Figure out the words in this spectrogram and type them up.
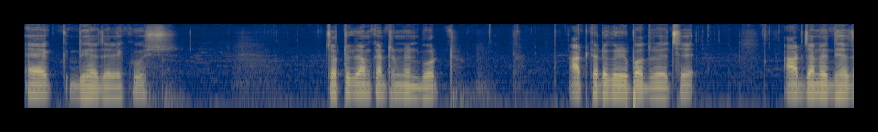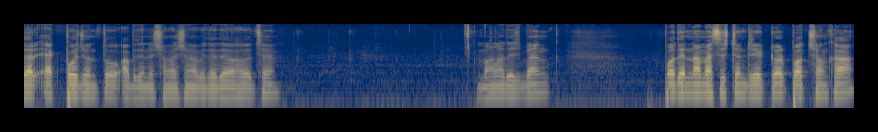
এক দুই হাজার একুশ। Chattogram cantonment board. আট ক্যাটাগরির পদ রয়েছে। আট জানুয়ারি দুই হাজার এক পর্যন্ত আবেদনের সময়সীমা বেঁধে দেওয়া হয়েছে। বাংলাদেশ ব্যাংক। পদের নাম অ্যাসিস্ট্যান্ট ডিরেক্টর, পদ সংখ্যা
